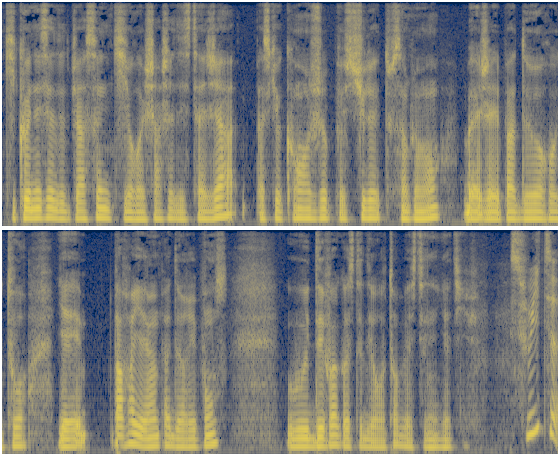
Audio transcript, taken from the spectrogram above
qui connaissaient d'autres personnes qui recherchaient des stagiaires, parce que quand je postulais tout simplement, bah, j'avais pas de retour. Il y avait, parfois, il y avait même pas de réponse, ou des fois, quand c'était des retours, bah, c'était négatif. Sweet,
